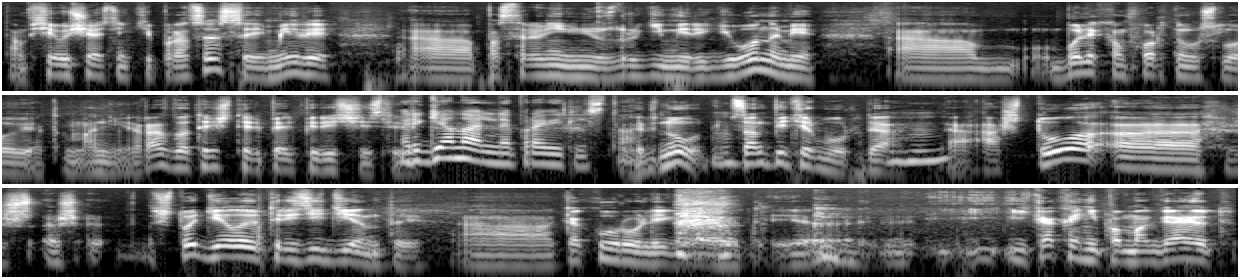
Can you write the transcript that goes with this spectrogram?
там, все участники процесса имели а, по сравнению с другими регионами а, более комфортные условия. Там они раз, два, три, четыре, пять перечислили. Региональное правительство. Ну, Санкт-Петербург, да. Угу. А что, что делают резиденты? Какую роль играют? И как они помогают,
